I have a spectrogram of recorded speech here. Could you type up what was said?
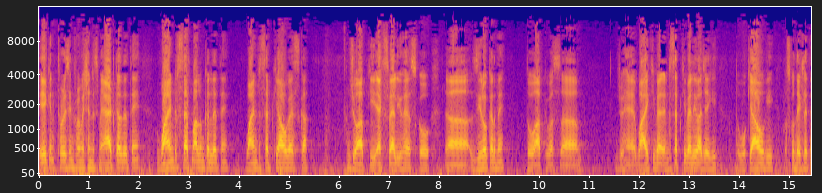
وی سی وائی انٹرسپٹ معلوم کر لیتے ہیں تو وہ کیا ہوگی اس کو دیکھ لیتے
